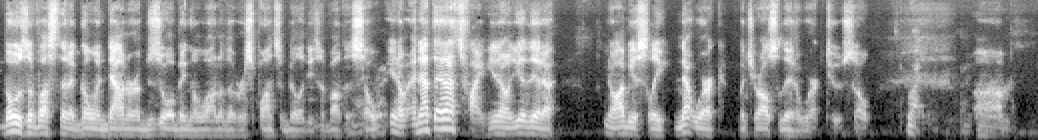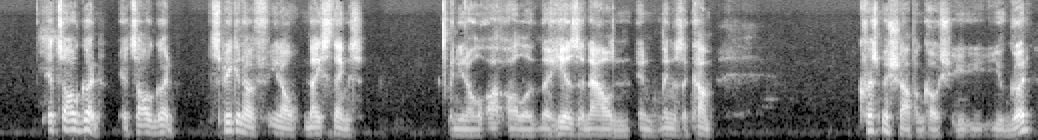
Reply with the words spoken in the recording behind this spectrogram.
those of us that are going down are absorbing a lot of the responsibilities of others. So, you know, and that, that's fine. You know, you're there to, you know, obviously network, but you're also there to work too. So, Right. um, it's all good. It's all good. Speaking of, you know, nice things and, you know, all, of the here's and now and, and things that come. Christmas shopping, coach. You, you good?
